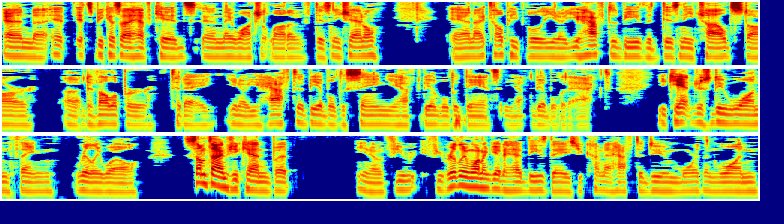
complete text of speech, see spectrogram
and uh, it, it's because I have kids and they watch a lot of Disney Channel. And I tell people, you know, you have to be the Disney child star uh, developer today. You know, you have to be able to sing, you have to be able to dance, and you have to be able to act. You can't just do one thing really well. Sometimes you can, but you know, if you if you really want to get ahead these days, you kind of have to do more than one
